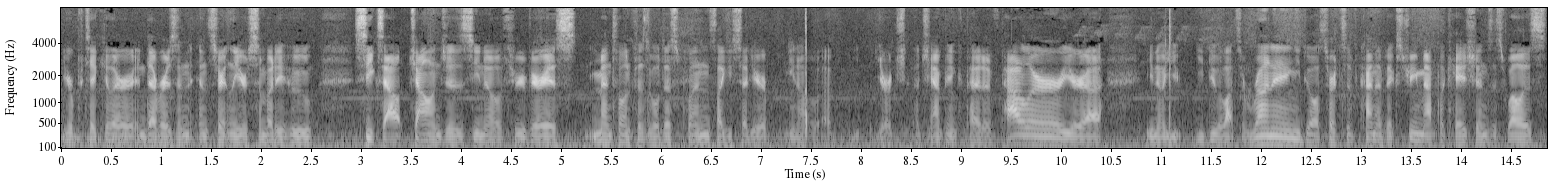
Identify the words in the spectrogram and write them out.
your particular endeavors, and, and certainly you're somebody who seeks out challenges, you know, through various mental and physical disciplines. Like you said, you're, you know, a, you're a champion competitive paddler. You're a you know, you, you do lots of running, you do all sorts of kind of extreme applications, as well as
